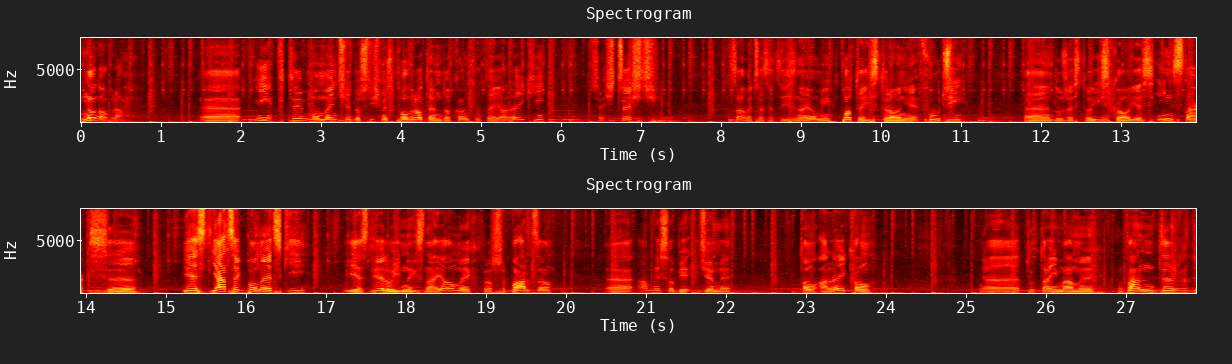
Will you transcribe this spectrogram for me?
No dobra. E, I w tym momencie doszliśmy z powrotem do końca tej alejki. Cześć, cześć. Cały czas jacyś znajomi. Po tej stronie Fuji. E, duże stoisko, jest Instax, e, jest Jacek Bonecki, jest wielu innych znajomych, proszę bardzo. A my sobie idziemy tą alejką. E, tutaj mamy Wandrd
